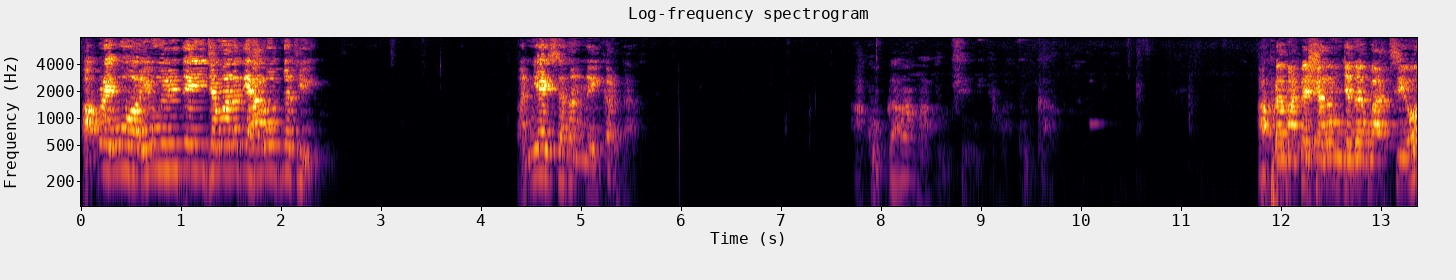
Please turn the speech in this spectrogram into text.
આપણે એવું એવું રીતે એ જમાનાથી હાલવું જ નથી. અન્યાય સહન નહીં કરતા. આખું ગામ આપણું છે મિત્રો, આખું ગામ. આપણા માટે શરમજનક વાત છે હો.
